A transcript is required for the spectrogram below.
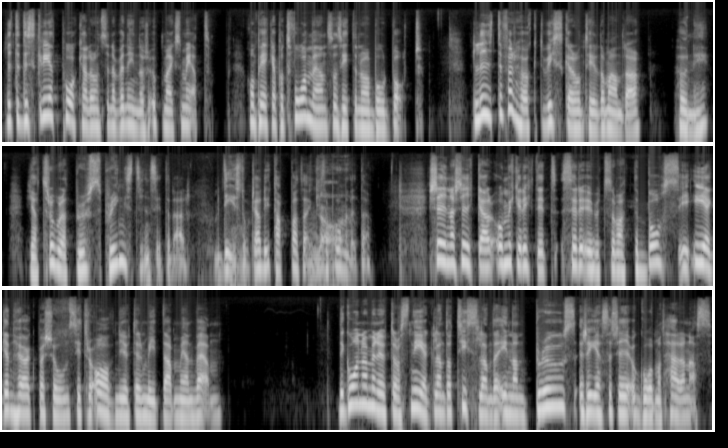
Lite diskret påkallar hon sina väninnors uppmärksamhet. Hon pekar på två män som sitter några bord bort. Lite för högt viskar hon till de andra. Hörni, jag tror att Bruce Springsteen sitter där. Men det är stort, jag hade ju tappat det. Kissa på mig lite. Tjejerna kikar och mycket riktigt ser det ut som att The Boss i egen hög person sitter och avnjuter en middag med en vän. Det går några minuter av sneglande och tisslande innan Bruce reser sig och går mot herrarnas.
